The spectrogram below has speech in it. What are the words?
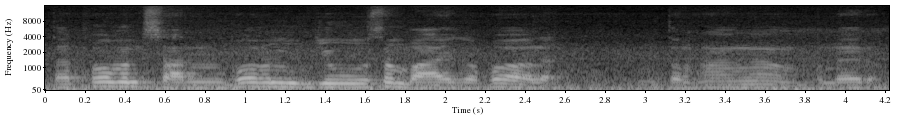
แต่พ่อมันสั่นพ่อมันอยู่สบายกับพ่อแหละมันต้องห้างงามคนได้หรอก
